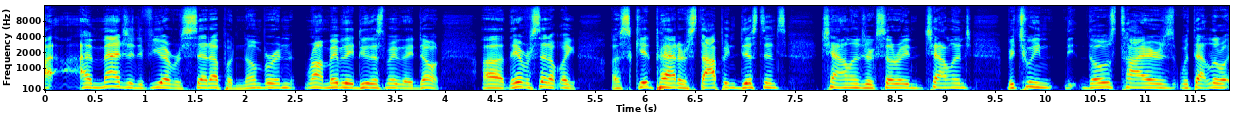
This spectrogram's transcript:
I, I imagine if you ever set up a number and Ron, maybe they do this, maybe they don't. Uh, they ever set up like a skid pad or stopping distance challenge or accelerating challenge between th- those tires with that little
